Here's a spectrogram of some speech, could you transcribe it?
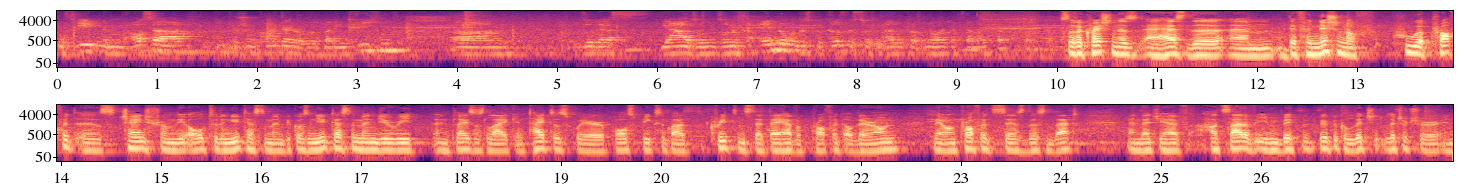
Propheten im also bei den Griechen, ähm, sodass so, so. So the question is, uh, has the um, definition of who a prophet is changed from the Old to the New Testament? Because in the New Testament you read in places like in Titus where Paul speaks about the Cretans that they have a prophet of their own, their own prophet says this and that, and that you have outside of even biblical lit- literature in,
